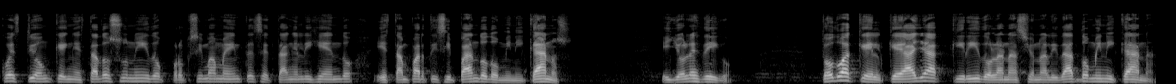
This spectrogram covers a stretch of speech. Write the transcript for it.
cuestión que en Estados Unidos próximamente se están eligiendo y están participando dominicanos. Y yo les digo, todo aquel que haya adquirido la nacionalidad dominicana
